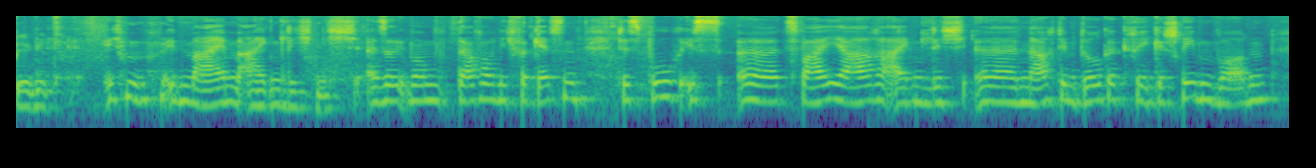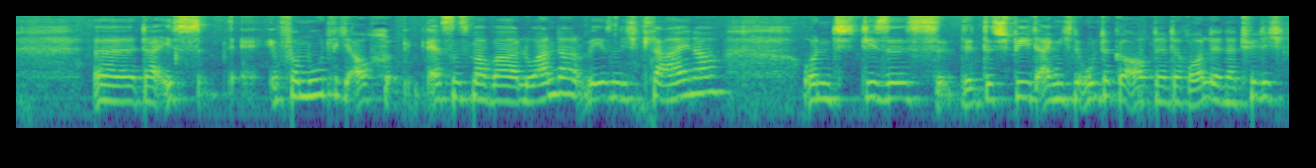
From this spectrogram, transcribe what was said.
Birgit? Ich, in meinem eigentlich nicht. Also man darf auch nicht vergessen, das Buch ist äh, zwei Jahre eigentlich äh, nach dem Bürgerkrieg geschrieben worden. Äh, da ist vermutlich auch, erstens mal war Luanda wesentlich kleiner und dieses, das spielt eigentlich eine untergeordnete Rolle. Natürlich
